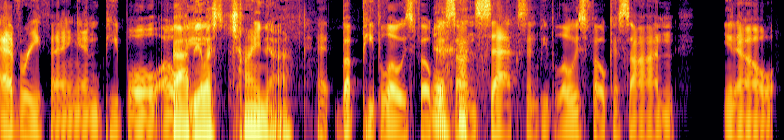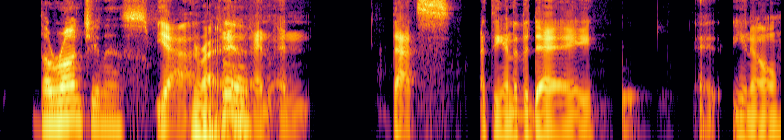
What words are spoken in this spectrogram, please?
everything and people always Fabulous China. Eh, but people always focus on sex and people always focus on you know the raunchiness yeah Right. and Yeah. and, and that's at the end of the day eh, you know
